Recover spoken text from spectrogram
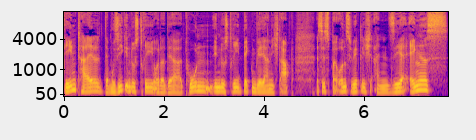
den Teil der Musikindustrie oder der Tonindustrie decken wir ja nicht ab. Es ist bei uns wirklich ein sehr enges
